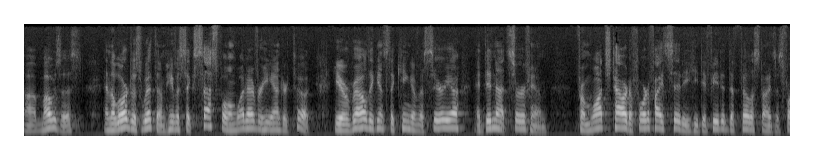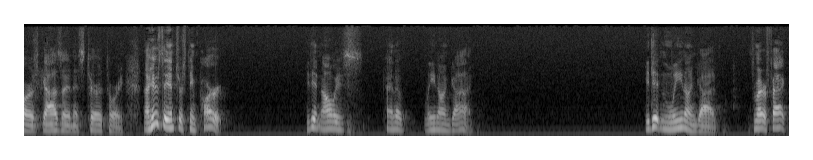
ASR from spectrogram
uh, Moses, and the Lord was with him. He was successful in whatever he undertook. He rebelled against the king of Assyria and did not serve him. From watchtower to fortified city, he defeated the Philistines as far as Gaza and its territory. Now, here's the interesting part he didn't always kind of lean on God. He didn't lean on God. As a matter of fact,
